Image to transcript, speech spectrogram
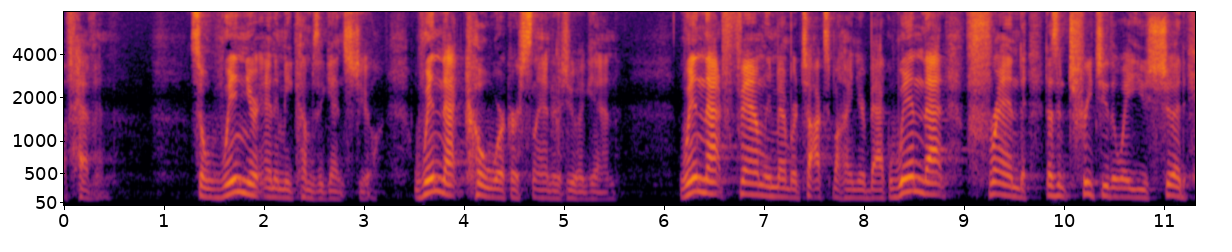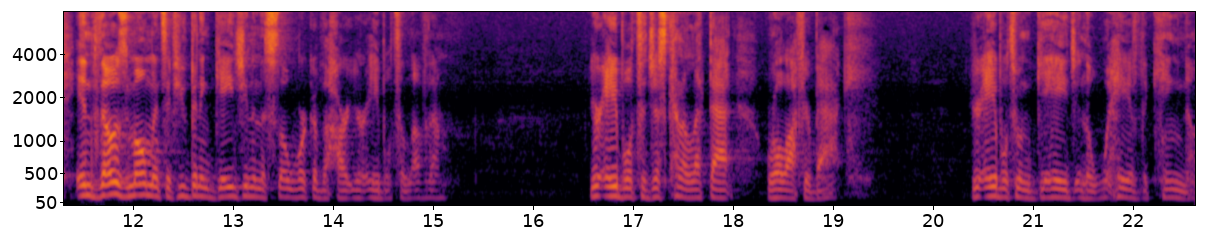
of heaven. So when your enemy comes against you, when that coworker slanders you again, when that family member talks behind your back, when that friend doesn't treat you the way you should, in those moments, if you've been engaging in the slow work of the heart, you're able to love them. You're able to just kind of let that roll off your back. You're able to engage in the way of the kingdom.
